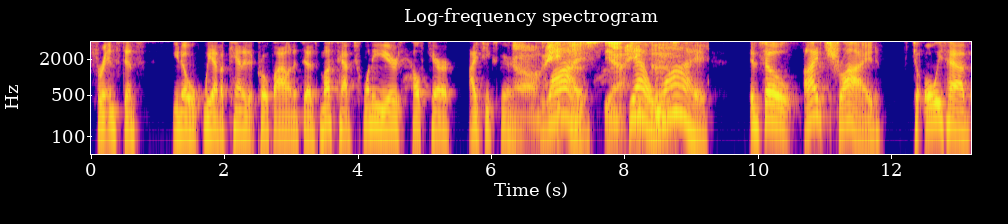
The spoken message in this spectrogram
for instance, you know, we have a candidate profile and it says must have 20 years healthcare IT experience. Oh, why? Yeah. Yeah. Why? And so I've tried to always have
